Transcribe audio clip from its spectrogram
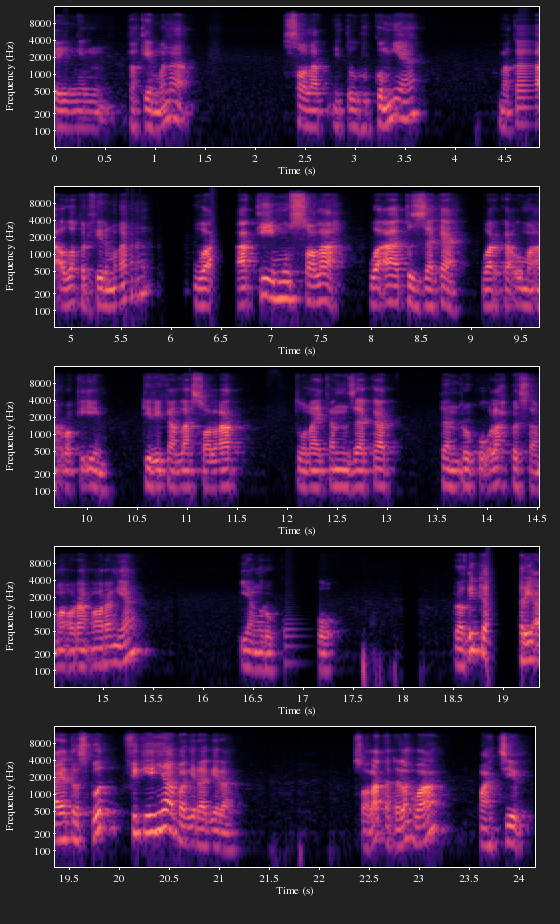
pengen bagaimana sholat itu hukumnya, maka Allah berfirman, wa aqimus sholah wa atuz zakah warka'u ma'ar. Dirikanlah sholat, tunaikan zakat, dan rukulah bersama orang-orang yang yang ruku. Berarti dari ayat tersebut, fikihnya apa kira-kira? Sholat adalah wa, wajib.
